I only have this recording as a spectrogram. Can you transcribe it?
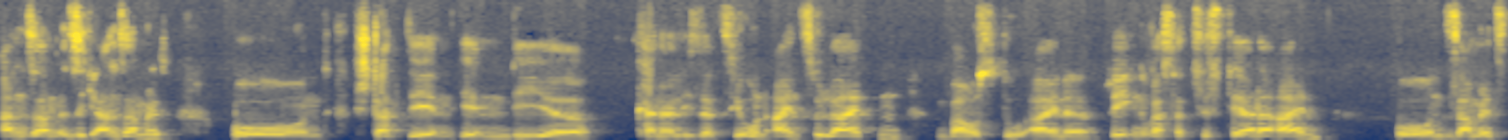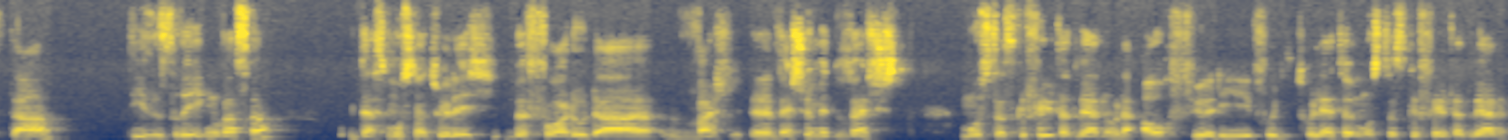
ansammelt, sich ansammelt und statt den in die äh, Kanalisation einzuleiten, baust du eine Regenwasserzisterne ein und sammelst da dieses Regenwasser das muss natürlich, bevor du da Wasch, äh, Wäsche mit wäschst, muss das gefiltert werden oder auch für die, für die Toilette muss das gefiltert werden.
